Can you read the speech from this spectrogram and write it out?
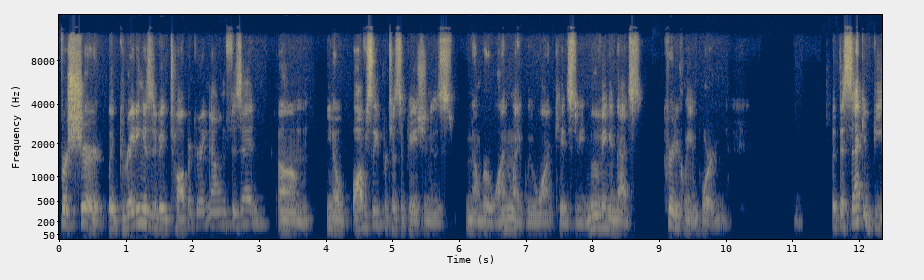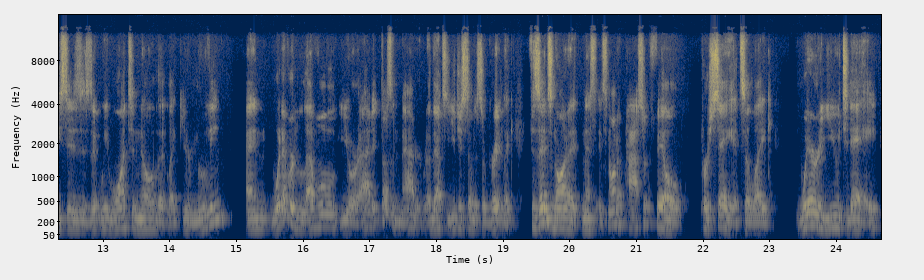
For sure. Like grading is a big topic right now in phys ed. Um, you know, obviously participation is number one. Like we want kids to be moving, and that's critically important. But the second piece is, is that we want to know that like you're moving and whatever level you're at, it doesn't matter. That's you just said it so great. Like phys ed's not a it's not a pass or fail per se. It's a like where are you today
